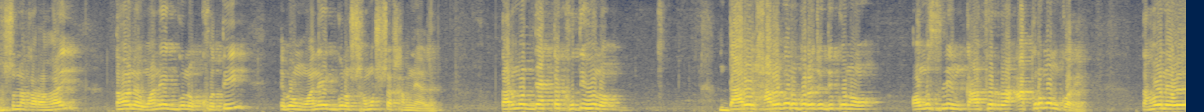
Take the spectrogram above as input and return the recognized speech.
ঘোষণা করা হয়, তাহলে অনেকগুলো ক্ষতি এবং অনেকগুলো সমস্যা সামনে আসবে। তার মধ্যে একটা ক্ষতি হলো, দারুল হারবের উপরে যদি কোনো অমুসলিম কাফেররা আক্রমণ করে তাহলে ওই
